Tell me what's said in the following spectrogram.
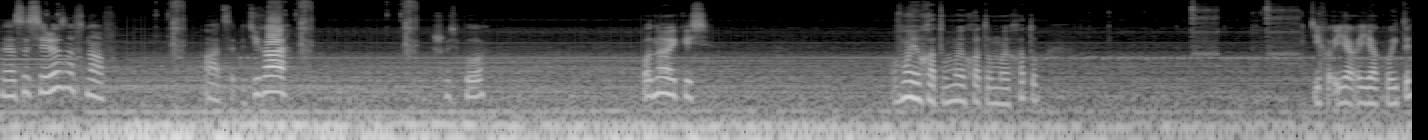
Це серйозно ФНАФ? А, це. Тихо! Щось було. Одно якесь. В мою хату, в мою хату, в мою хату. Тихо, я, як вийти?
